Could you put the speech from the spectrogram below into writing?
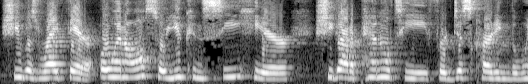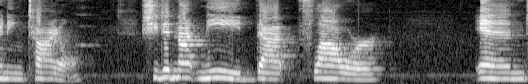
She was right there. Oh, and also you can see here, she got a penalty for discarding the winning tile. She did not need that flower, and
